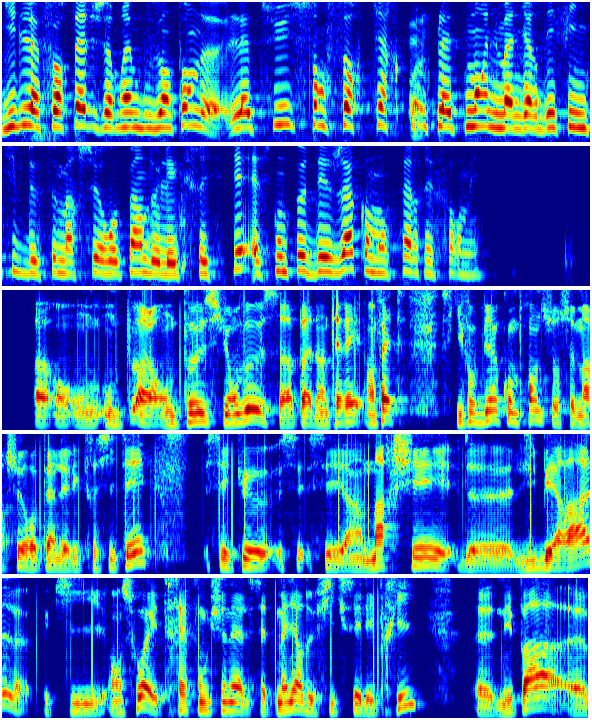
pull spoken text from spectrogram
Guy de Lafortelle, j'aimerais vous entendre là-dessus, sans sortir complètement et de manière définitive de ce marché européen de l'électricité. Est-ce qu'on peut déjà commencer à le réformer? On, on- peut, alors on peut si on veut, ça n'a pas d'intérêt. En fait, ce qu'il faut bien comprendre sur ce marché européen de l'électricité, c'est que c'est- un marché de, libéral qui, en soi, est très fonctionnel. Cette manière de fixer les prix euh, n'est pas euh,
